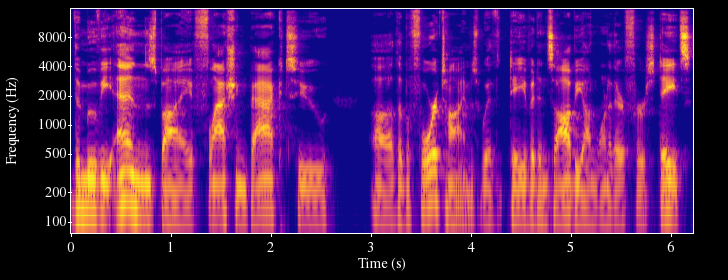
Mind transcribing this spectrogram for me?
The movie ends by flashing back to uh, the before times with David and Zabi on one of their first dates.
